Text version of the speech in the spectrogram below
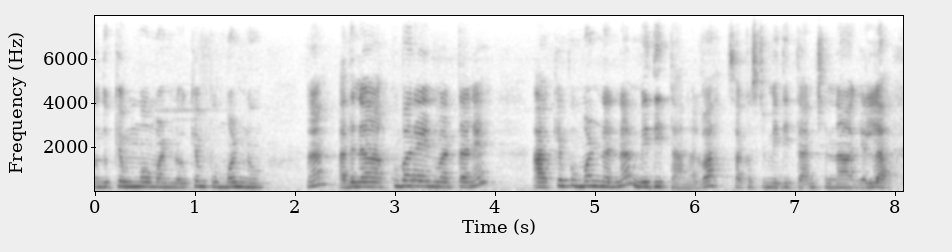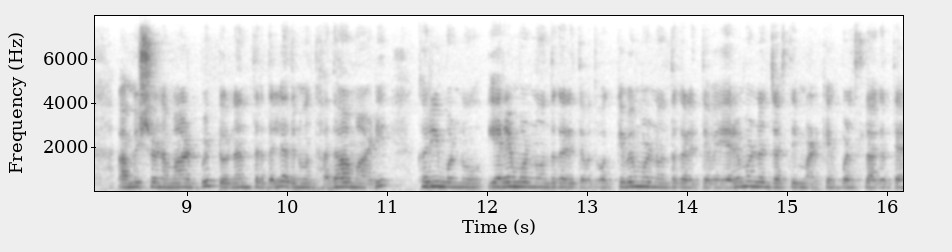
ಒಂದು ಕೆಮ್ಮು ಮಣ್ಣು, ಕೆಂಪು ಮಣ್ಣು ಅದನ್ನ ಕುಮಾರ ಏನ್ ಮಾಡ್ತಾನೆ? ಆ ಕೆಂಪು ಮಣ್ಣನ್ನ ಮಿದಿತಾನಲ್ವಾ? ಸಾಕಷ್ಟು ಮಿದಿತಾನ್, ಚೆನ್ನಾಗೆಲ್ಲ ಮಿಶ್ರಣ ಮಾಡಿಬಿಟ್ಟು ನಂತರದಲ್ಲಿ ಅದನ್ನ ಒಂದು ಹದ ಮಾಡಿ, ಕರಿ ಮಣ್ಣು ಎರೆಮಣ್ಣು ಅಂತ ಕರಿತೇವೆ ಅಥವಾ ಕೆವೆ ಮಣ್ಣು ಅಂತ ಕರಿತೇವೆ. ಎರೆಮಣ್ಣನ್ನು ಜಾಸ್ತಿ ಮಾಡ್ಕೆ ಬಳಸಲಾಗುತ್ತೆ?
